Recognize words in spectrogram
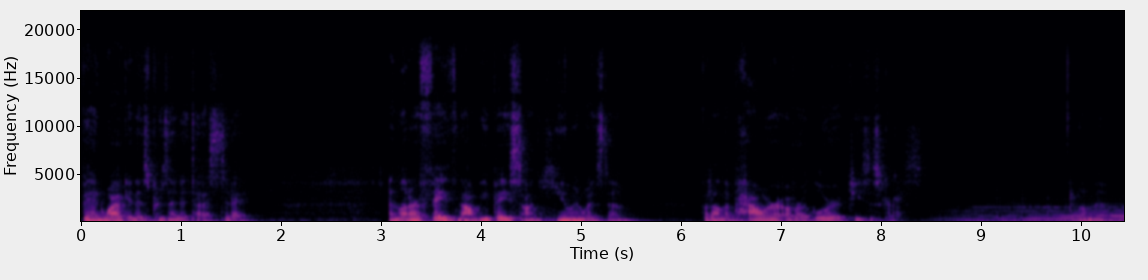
bandwagon is presented to us today. And let our faith not be based on human wisdom, but on the power of our Lord Jesus Christ. Amen.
